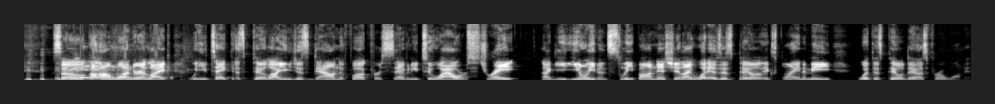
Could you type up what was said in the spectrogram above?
so I'm wondering, like, when you take this pill, are you just down to fuck for 72 hours straight? Like, you, you don't even sleep on this shit? Like, what is this pill? Explain to me what this pill does for a woman.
